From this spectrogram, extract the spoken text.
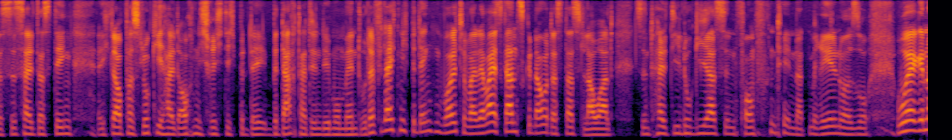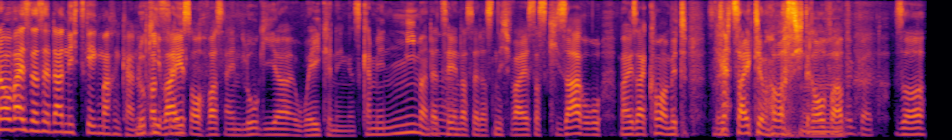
das ist halt das Ding. Ich glaube, was Lucky halt auch nicht richtig bedacht hat in dem Moment oder vielleicht nicht bedenken wollte, weil er weiß ganz genau, dass das lauert, sind halt die Logias in Form von den Admirälen oder so, wo er genau weiß, dass er da nichts gegen machen kann. Lucky trotzdem- weiß auch, was ein Logia Awakening ist. Kann mir niemand erzählen, dass er das nicht weiß, dass Kizaru mal gesagt, komm mal mit, so, ich zeig dir mal, was ich drauf Oh habe. Gott. So.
